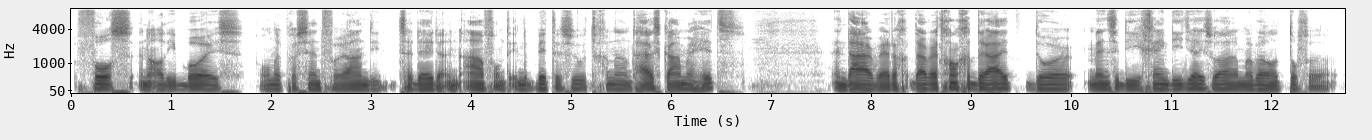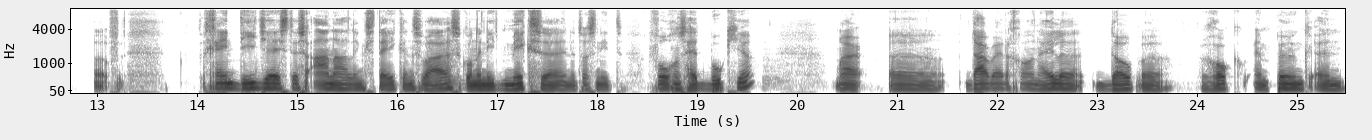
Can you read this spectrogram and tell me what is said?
Vos en al die boys, 100% vooraan, die, zij deden een avond in de Bitterzoet genaamd Huiskamer Hits. En daar, werden, daar werd gewoon gedraaid door mensen die geen DJ's waren, maar wel een toffe. of geen DJ's tussen aanhalingstekens waren. Ze konden niet mixen en het was niet volgens het boekje. Maar eh, daar werden gewoon hele dope rock en punk en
